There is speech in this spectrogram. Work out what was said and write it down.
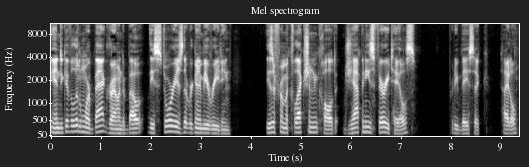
And to give a little more background about these stories that we're going to be reading, these are from a collection called Japanese Fairy Tales. Pretty basic title.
